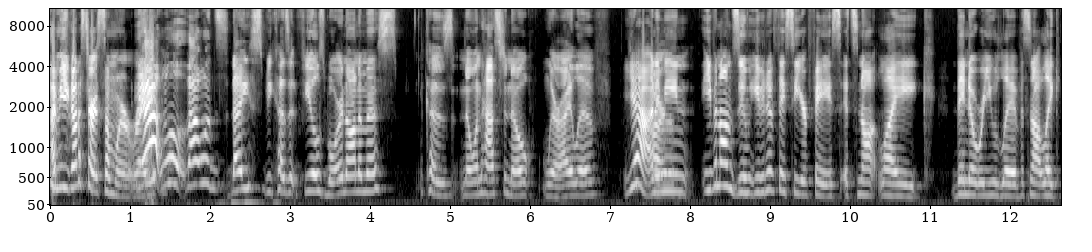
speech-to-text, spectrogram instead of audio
I mean, you got to start somewhere, right? Yeah, well, that one's nice because it feels more anonymous because no one has to know where I live. Yeah, and I mean, even on Zoom, even if they see your face, it's not like they know where you live. It's not like,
